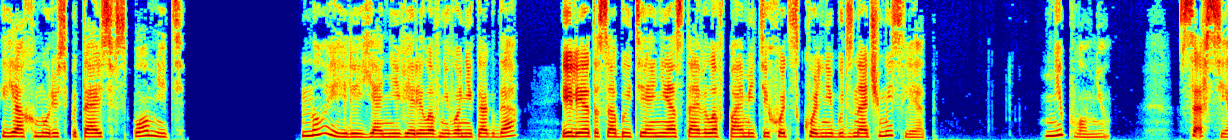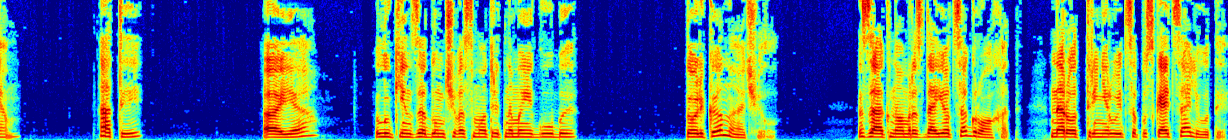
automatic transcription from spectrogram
Я хмурюсь, пытаясь вспомнить. Ну, или я не верила в него никогда, или это событие не оставило в памяти хоть сколь-нибудь значимый след. Не помню. Совсем. А ты? А я? Лукин задумчиво смотрит на мои губы. Только начал. За окном раздается грохот. Народ тренируется пускать салюты.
